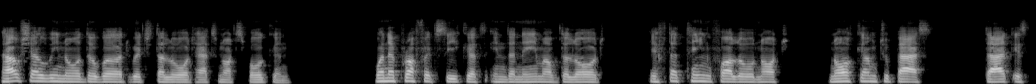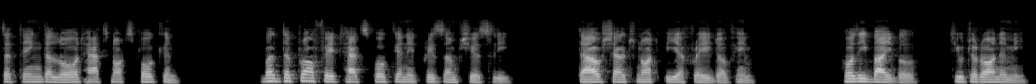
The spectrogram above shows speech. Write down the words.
how shall we know the word which the Lord hath not spoken? When a prophet seeketh in the name of the Lord, if the thing follow not, nor come to pass, that is the thing the Lord hath not spoken. But the prophet hath spoken it presumptuously. Thou shalt not be afraid of him. Holy Bible, Deuteronomy,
